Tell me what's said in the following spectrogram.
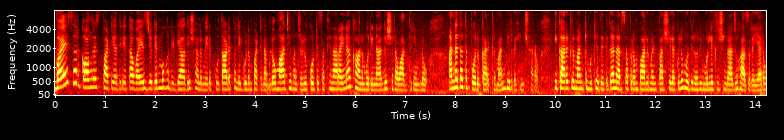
వైఎస్ఆర్ కాంగ్రెస్ పార్టీ అధినేత వైఎస్ జగన్మోహన్ రెడ్డి ఆదేశాల మేరకు తాడేపల్లిగూడెం పట్టణంలో మాజీ మంత్రులు కోట సత్యనారాయణ కానుమూరి నాగేశ్వరరావు ఆధ్వర్యంలో అన్నదాత పోరు కార్యక్రమాన్ని నిర్వహించారు. ఈ కార్యక్రమానికి ముఖ్య అతిథిగా నరసాపురం పార్లమెంట్ పరిశీలకులు ముదినూరి మురళీకృష్ణరాజు హాజరయ్యారు.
